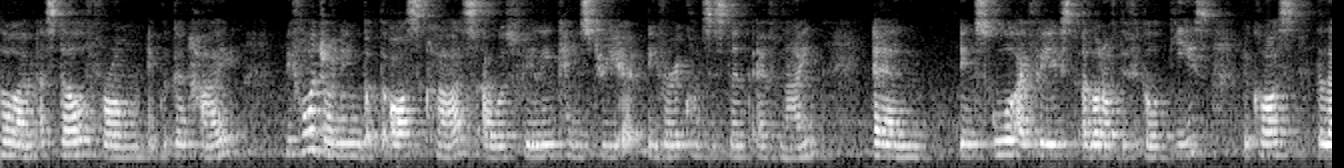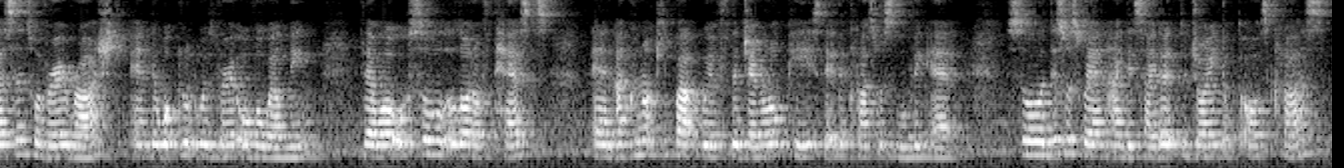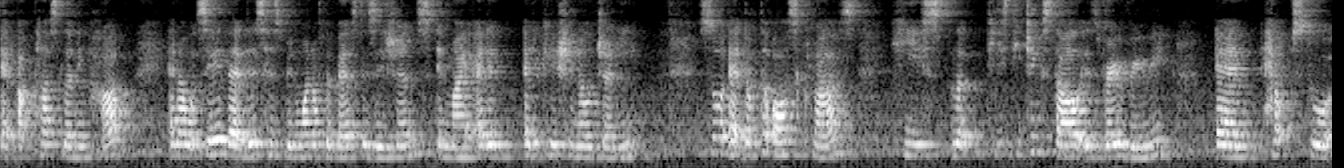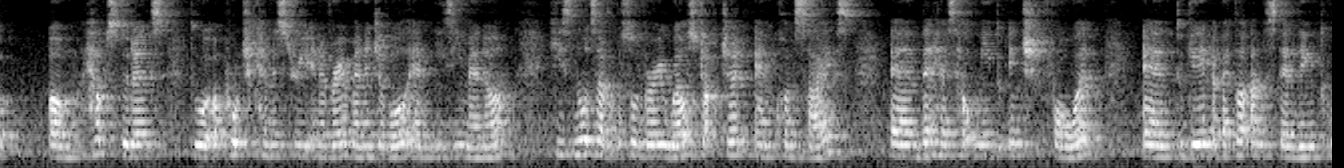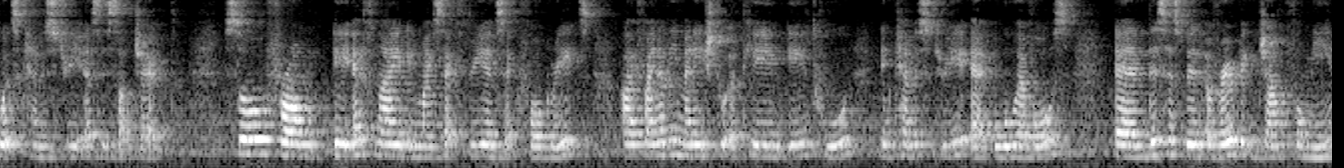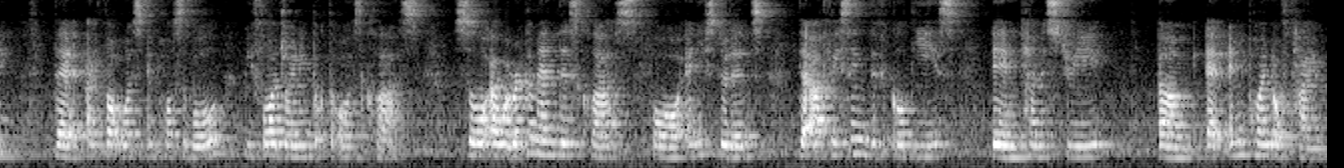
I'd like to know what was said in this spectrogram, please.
Hello, I'm Estelle from Anglican High. Before joining Dr. Oz class, I was failing chemistry at a very consistent F9 and in school I faced a lot of difficulties because the lessons were very rushed and the workload was very overwhelming. There were also a lot of tests and I could not keep up with the general pace that the class was moving at. So this was when I decided to join Dr. Oz class at Uptas Learning Hub and I would say that this has been one of the best decisions in my edu educational journey. So at Dr. Oz class, his, his teaching style is very varied and helps to um, help students to approach chemistry in a very manageable and easy manner. His notes are also very well structured and concise and that has helped me to inch forward and to gain a better understanding towards chemistry as a subject. So from a F9 in my Sec 3 and Sec 4 grades, I finally managed to attain A2 in chemistry at O levels and this has been a very big jump for me that I thought was impossible before joining Dr. Oz class. So I would recommend this class for any students that are facing difficulties in chemistry um, at any point of time.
